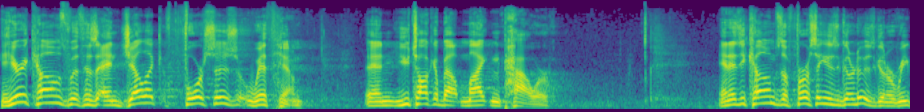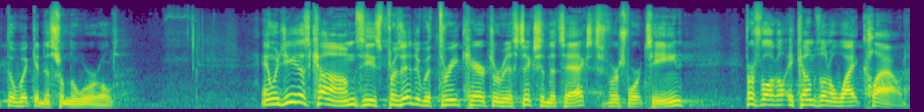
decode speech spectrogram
And here he comes with his angelic forces with him. And you talk about might and power. And as he comes, the first thing he's going to do is going to reap the wickedness from the world. And when Jesus comes, he's presented with three characteristics in the text, verse 14. First of all, he comes on a white cloud.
